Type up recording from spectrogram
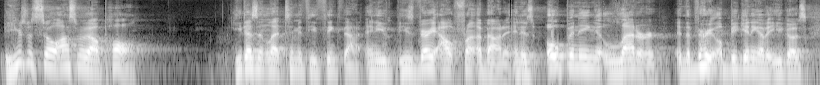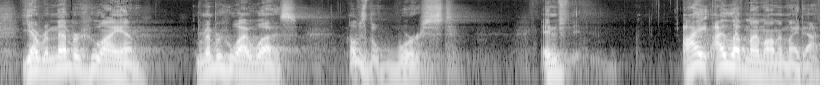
But here's what's so awesome about Paul he doesn't let Timothy think that. And he, he's very out front about it. In his opening letter, in the very beginning of it, he goes, Yeah, remember who I am. Remember who I was. I was the worst. And I, I love my mom and my dad.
